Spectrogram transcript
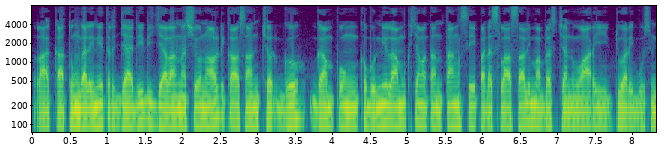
Laka tunggal ini terjadi di Jalan Nasional di kawasan Cotgo, Gampung Kebun Nilam, Kecamatan Tangsi pada Selasa 15 Januari 2019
